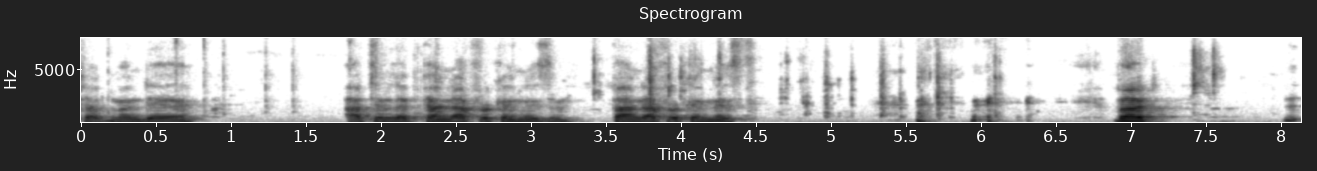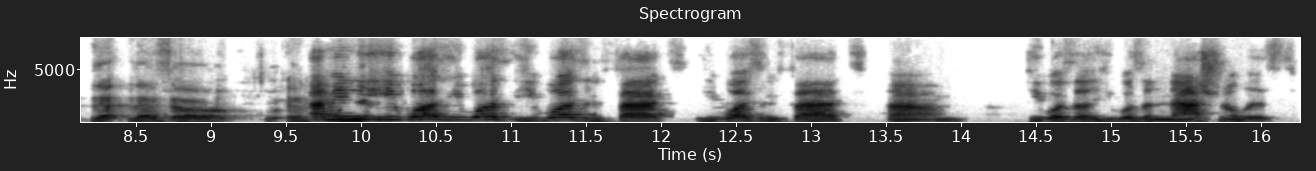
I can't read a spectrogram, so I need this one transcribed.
Tubman there. Acting like Pan Africanism, Pan Africanist. but let, let's uh and I mean, we- he, he was, he was, he was in fact, he was in fact, um, he was a he was a nationalist,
